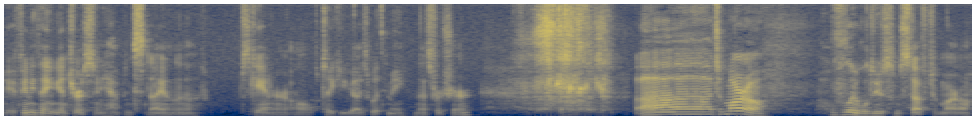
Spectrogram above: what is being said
If anything interesting happens tonight on the scanner, I'll take you guys with me. That's for sure. Uh, tomorrow. Hopefully we'll do some stuff tomorrow.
